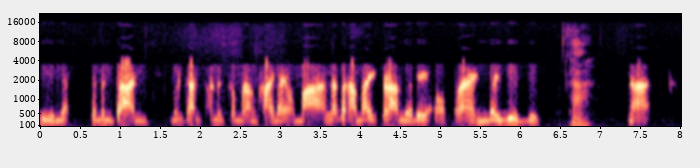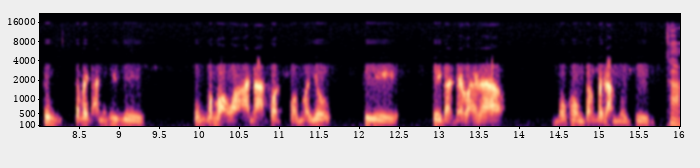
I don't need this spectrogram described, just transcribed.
จีนเนี่ยจะเป็นการ เหมือนการผนึกกำลังภายในออกมา แล้วก็ทำให้กล้ามเนื้อได้ออกแรงได้ยืดหยุ่นค่ะนะฮะซึ่งก็เป็นอันที่ดี ผมก็มองว่าอนาคตผมอายุที่ตีแบบได้ไหวแล้วก็คงต้องไปรำมวยจีนค่ะ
